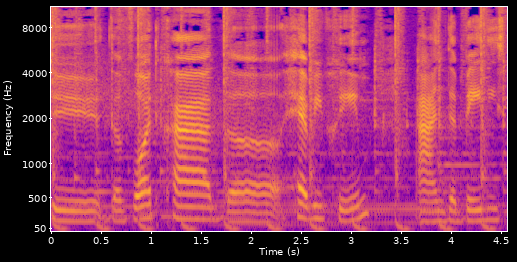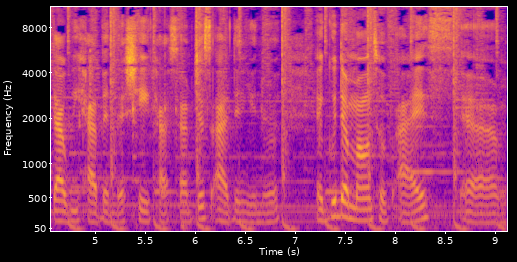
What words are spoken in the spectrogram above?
to the vodka, the heavy cream, and the Baileys that we have in the shaker. So I'm just adding, you know, a good amount of ice, um,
